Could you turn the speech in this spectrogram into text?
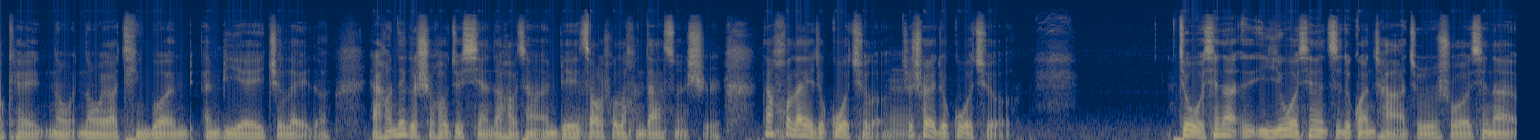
，OK，那我那我要停播 N NBA 之类的，然后那个时候就显得好像 NBA 遭受了很大损失，但后来也就过去了，这事儿也就过去了。就我现在以我现在自己的观察，就是说现在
